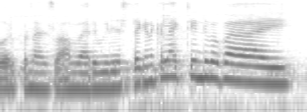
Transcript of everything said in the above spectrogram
కోరుకున్నాను. స్వామివారి వీడియోస్ కనుక లైక్ చేయండి. బాబాయ్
